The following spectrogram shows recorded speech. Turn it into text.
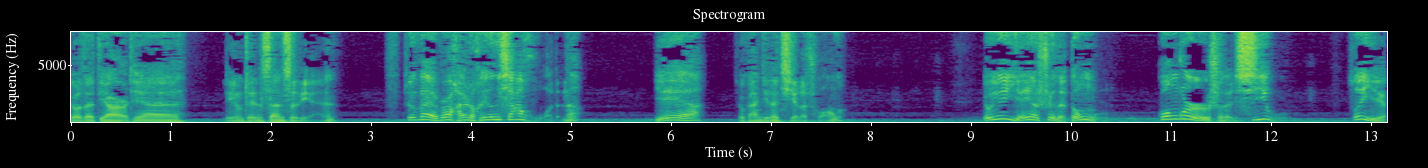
就在第二天凌晨三四点，这外边还是黑灯瞎火的呢，爷爷就赶紧的起了床了。由于爷爷睡在东屋，光棍睡在西屋，所以，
